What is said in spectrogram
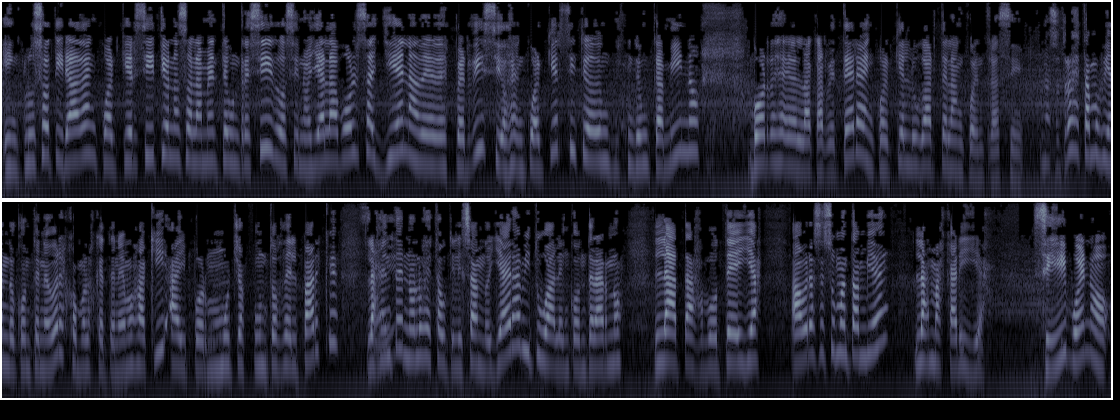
incluso tirada en cualquier sitio, no solamente un residuo, sino ya la bolsa llena de desperdicios, en cualquier sitio de un, camino, bordes de la carretera, en cualquier lugar te la encuentras, sí. Nosotros estamos viendo contenedores como los que tenemos aquí, hay por muchos puntos del parque, la gente no los está utilizando, ya era habitual encontrarnos latas, botellas, ahora se suman también las mascarillas. Sí, bueno,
